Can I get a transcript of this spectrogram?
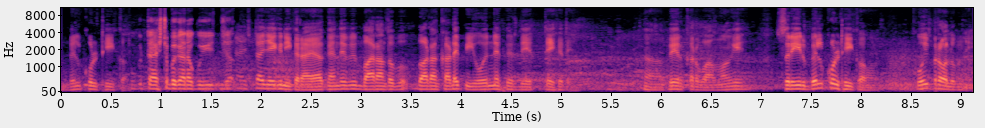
ਬਿਲਕੁਲ ਠੀਕ ਆ। ਕੋਈ ਟੈਸਟ ਵਗੈਰਾ ਕੋਈ ਜ- ਟੈਸਟ ਅਜੇ ਨਹੀਂ ਕਰਾਇਆ। ਕਹਿੰਦੇ ਵੀ 12 ਤੋਂ 12 ਕਾੜੇ ਪੀਓ ਇਹਨੇ ਫਿਰ ਦੇ ਦੇਖਦੇ ਹਾਂ। ਹਾਂ ਫਿਰ ਕਰਵਾਵਾਂਗੇ। ਸਰੀਰ ਬਿਲਕੁਲ ਠੀਕ ਆ ਹੁਣ। ਕੋਈ ਪ੍ਰੋਬਲਮ ਨਹੀਂ।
